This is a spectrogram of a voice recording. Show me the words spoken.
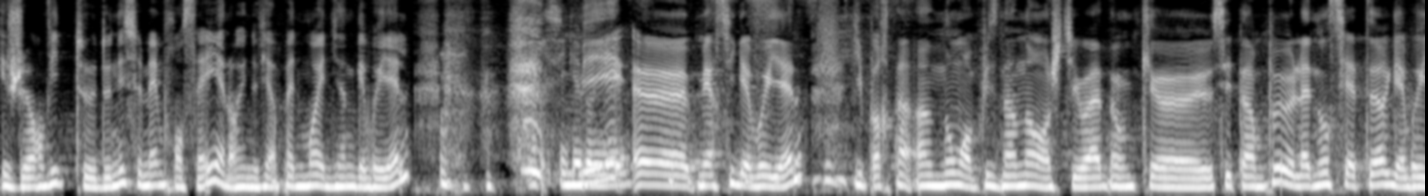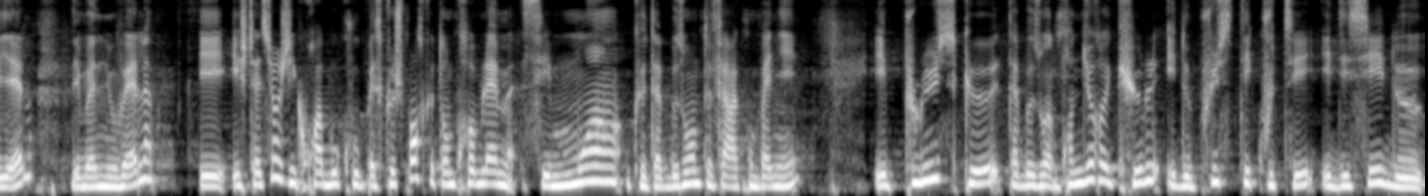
et j'ai envie de te donner ce même conseil. Alors, il ne vient pas de moi, il vient de Gabriel. merci Gabriel. Mais euh, merci Gabriel, qui porte un, nom en plus d'un ange, tu vois. Donc, euh, c'est un peu l'annonciateur Gabriel des bonnes nouvelles. Et, et je t'assure, j'y crois beaucoup parce que je pense que ton problème, c'est moins que tu as besoin de te faire accompagner et plus que tu as besoin de prendre du recul et de plus t'écouter et d'essayer de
